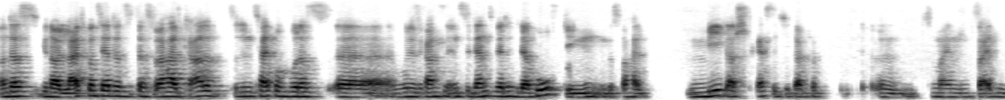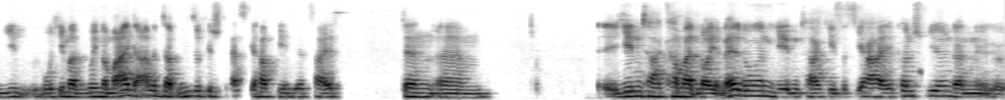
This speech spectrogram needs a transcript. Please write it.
Und das, genau, die Live-Konzerte, das, das, war halt gerade zu dem Zeitpunkt, wo das, äh, wo diese ganzen Inzidenzwerte wieder hochgingen. Und das war halt mega stressig. Ich glaube, ich habe äh, zu meinen Zeiten, wo ich jemand, wo ich normal gearbeitet habe, nie so viel Stress gehabt wie in der Zeit. Denn ähm, jeden Tag kamen halt neue Meldungen, jeden Tag hieß es, ja, ihr könnt spielen, dann äh,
